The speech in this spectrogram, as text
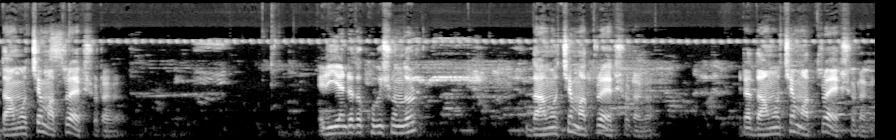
দাম হচ্ছে মাত্র একশো টাকা। এই ডিজাইনটা তো খুবই সুন্দর। দাম হচ্ছে মাত্র একশো টাকা। এটা দাম হচ্ছে মাত্র একশো টাকা।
